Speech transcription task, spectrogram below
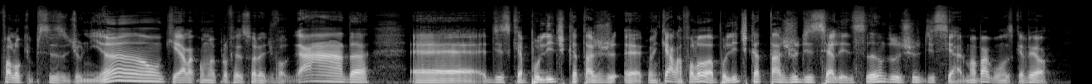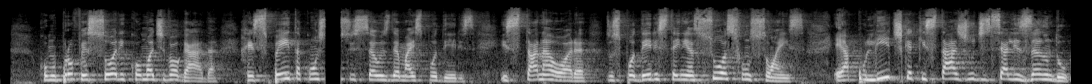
Falou que precisa de união, que ela, como é professora advogada, é, diz que a política está. É, como é que ela falou? A política está judicializando o judiciário. Uma bagunça, quer ver? Ó? Como professora e como advogada, respeita a Constituição Constituição e os demais poderes. Está na hora dos poderes terem as suas funções. É a política que está judicializando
